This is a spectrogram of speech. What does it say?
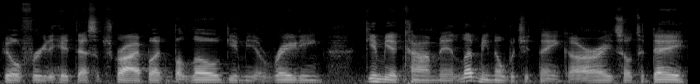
Feel free to hit that subscribe button below, give me a rating, give me a comment, let me know what you think. All right, so today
